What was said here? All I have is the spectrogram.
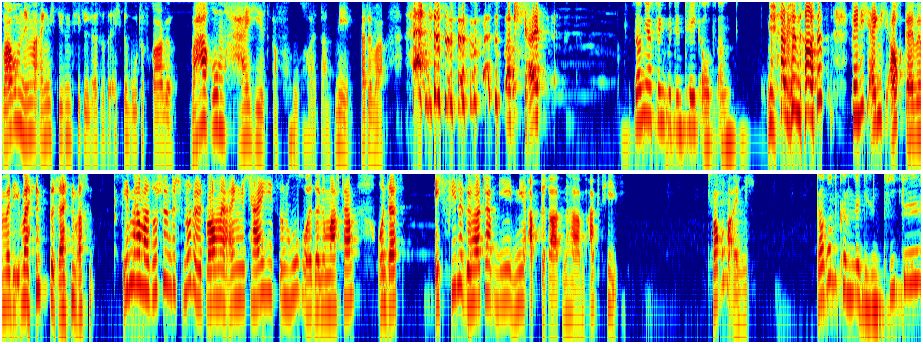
Warum nehmen wir eigentlich diesen Titel? Das ist echt eine gute Frage. Warum High Heels auf Hochhäusern? Nee, warte mal. das ist auch geil. Sonja fängt mit den Takeouts an. Ja, genau. Das fände ich eigentlich auch geil, wenn wir die immer hinten reinmachen. Eben haben wir so schön geschnuddelt, warum wir eigentlich High Heels und Hochhäuser gemacht haben und dass ich viele gehört habe, die mir abgeraten haben, aktiv. Warum eigentlich? Warum können wir diesen Titel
